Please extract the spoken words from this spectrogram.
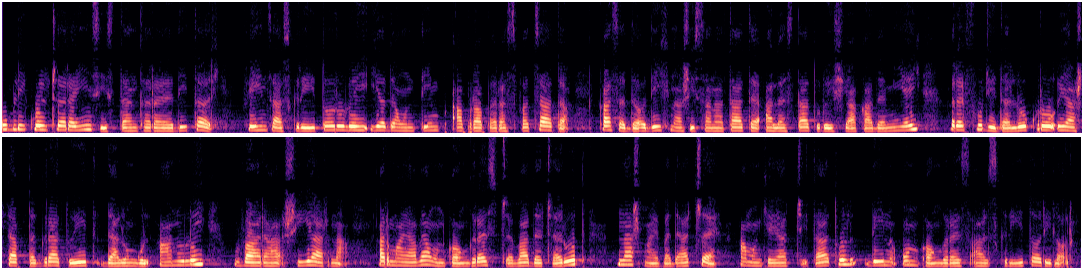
Publicul cere insistent reeditări. Ființa scriitorului e de un timp aproape răsfățată. Case de odihnă și sănătate ale statului și academiei, refugii de lucru îi așteaptă gratuit de-a lungul anului, vara și iarna. Ar mai avea un congres ceva de cerut, n-aș mai vedea ce. Am încheiat citatul din un congres al scriitorilor.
